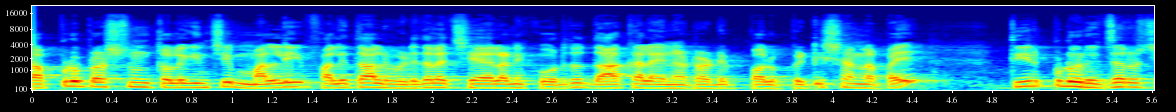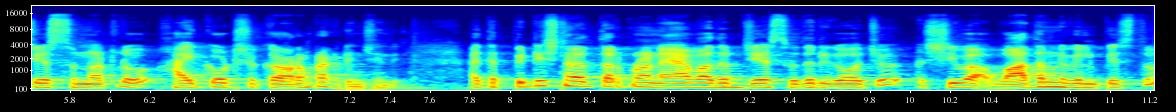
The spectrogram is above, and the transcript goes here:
తప్పుడు ప్రశ్నలు తొలగించి మళ్ళీ ఫలితాలు విడుదల చేయాలని కోరుతూ దాఖలైనటువంటి పలు పిటిషన్లపై తీర్పును రిజర్వ్ చేస్తున్నట్లు హైకోర్టు శుక్రవారం ప్రకటించింది. అయితే పిటిషనర్ తరపున న్యాయవాదులు జే. సుధీర్ కావచ్చు శివ వాదనలు వినిపిస్తూ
